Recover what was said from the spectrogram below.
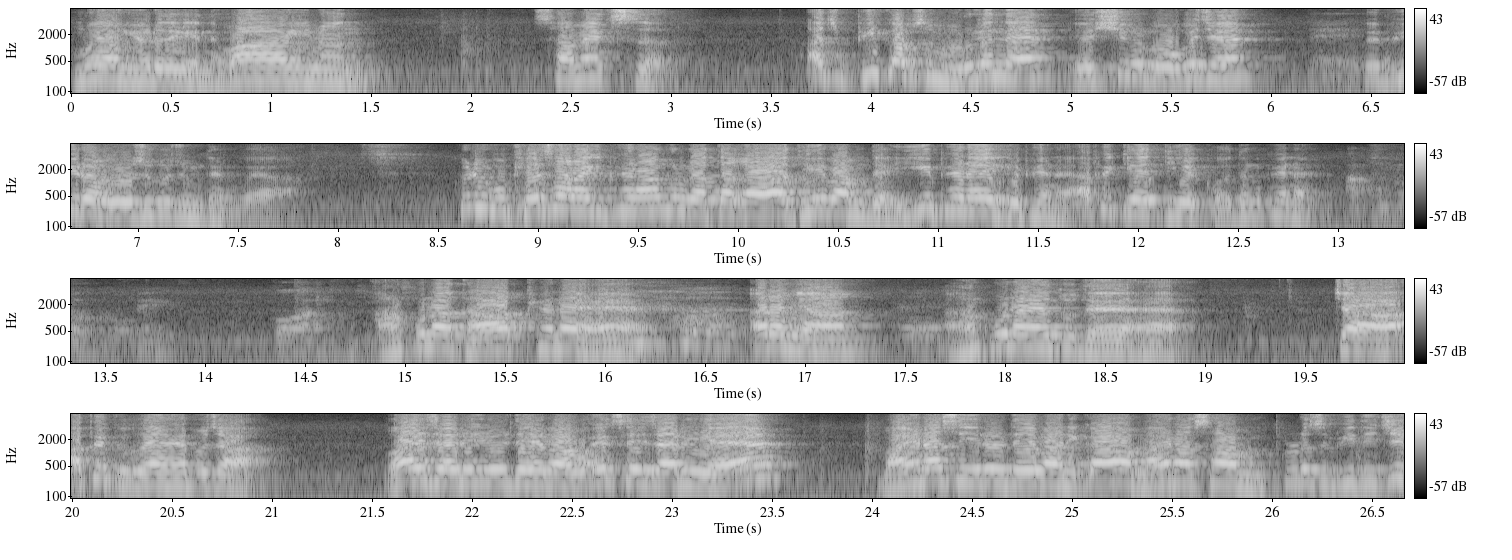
모양이 이래 되겠네. y는 3x. 아직 b 값은 모르겠네. 이 식을 보고 그제? 네. 그 b라고 여기 적어주면 되는 거야. 그리고 계산하기 편한 걸 갖다가 대입하면 돼. 이게 편해, 이게 편해. 앞에 게 뒤에 거 어떤 거 편해? 앞에 거. 네. 거 같은지. 아무거나 다 편해. 알았냐? 아무거나 해도 돼. 자, 앞에 그거 그냥 해보자. y 자리 1 대입하고 x의 자리에 마이너스 1을 대입하니까 마이너스 3 플러스 b 되지?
